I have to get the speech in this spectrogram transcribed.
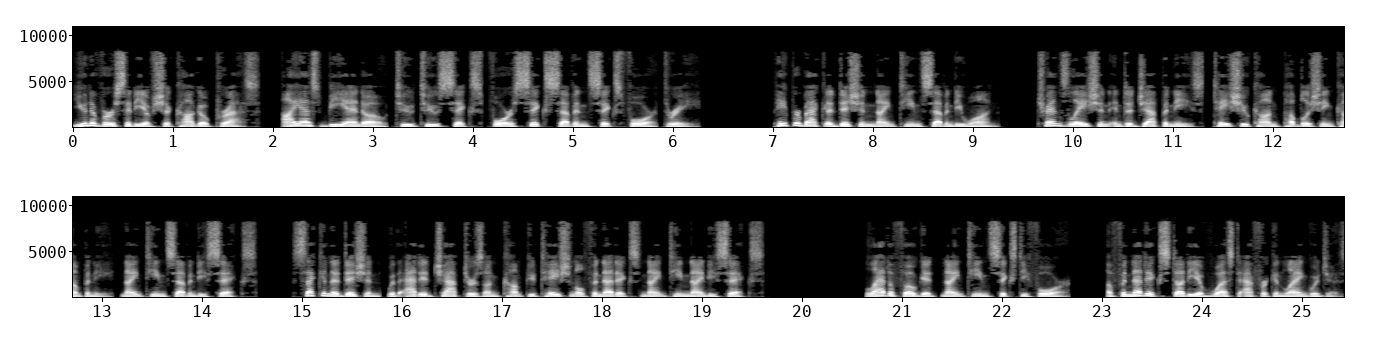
University of Chicago Press. ISBN 0-226-46764-3. Paperback edition 1971. Translation into Japanese, Taishukan Publishing Company, 1976. Second edition, with added chapters on computational phonetics 1996. Ladefoged 1964. A Phonetic Study of West African Languages.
